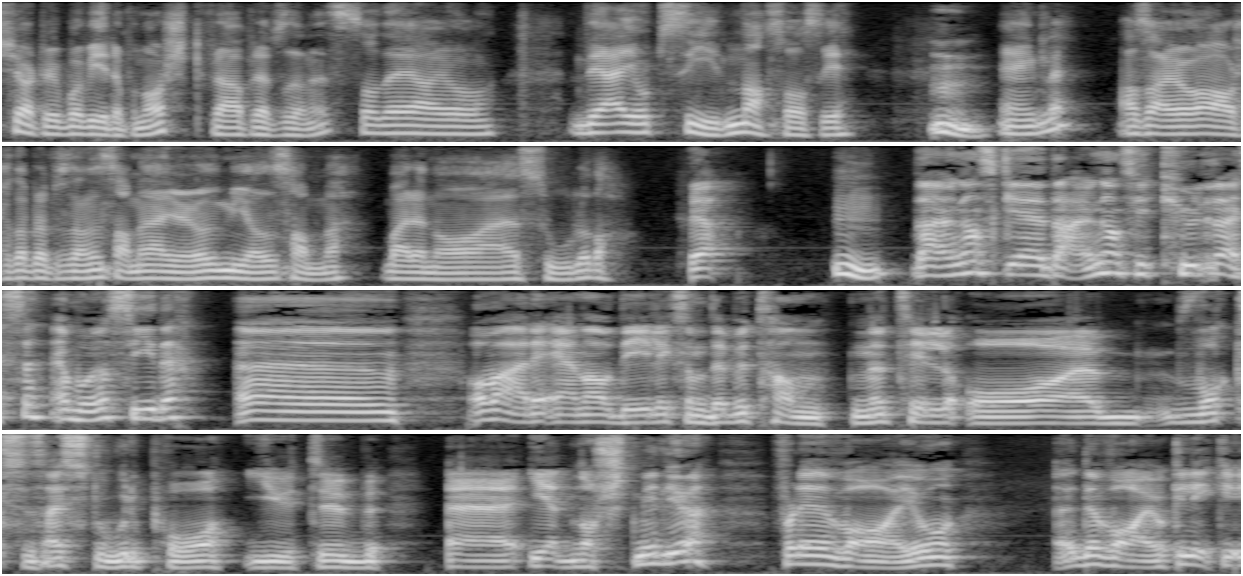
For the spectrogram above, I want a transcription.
kjørte vi på videre på norsk fra Preps Dennis. Så det har jo det er gjort siden, da, så å si. Egentlig. Altså, jeg har jo avslutta Preps Dennis men jeg gjør jo mye av det samme. Bare nå er jeg solo, da. ja. Det, er ganske, det er jo en ganske kul reise, jeg må jo si det. Uh, å være en av de liksom, debutantene til å eh, vokse seg stor på YouTube uh, i et norsk miljø. For det var jo det var jo ikke like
